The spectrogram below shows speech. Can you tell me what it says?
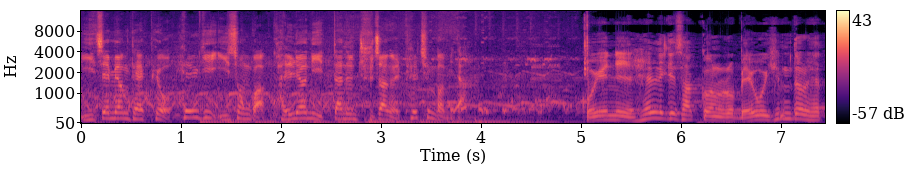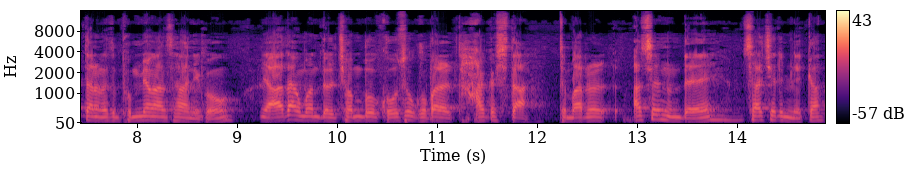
이재명 대표 헬기 이송과 관련이 있다는 주장을 펼친 겁니다. 고인이 헬기 사건으로 매우 힘들어했다는 것은 분명한 사안이고 야당 의원들 전부 고소 고발 다 할 것이다. 그 말을 하셨는데 사실입니까?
